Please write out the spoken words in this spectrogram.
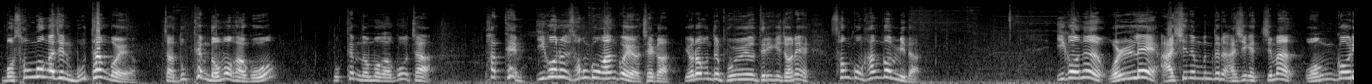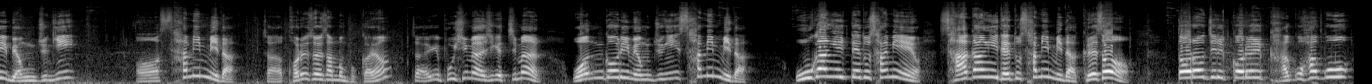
뭐 성공하지는 못한 거예요. 자, 녹템 넘어가고, 녹템 넘어가고, 자, 파템. 이거는 성공한 거예요, 제가. 여러분들 보여드리기 전에 성공한 겁니다. 이거는 원래 아시는 분들은 아시겠지만 원거리 명중이 어 3입니다. 자 거래소에서 한번 볼까요? 자 여기 보시면 아시겠지만 원거리 명중이 3입니다. 5강일 때도 3이에요. 4강이 돼도 3입니다. 그래서 떨어질 거를 각오하고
